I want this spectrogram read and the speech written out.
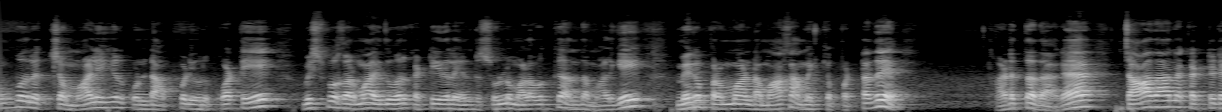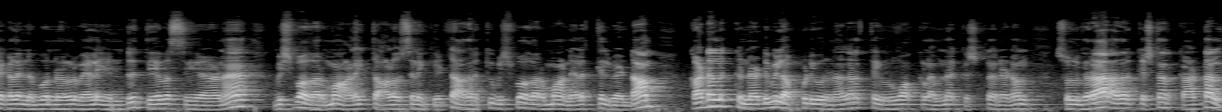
ஒன்பது லட்சம் மாளிகைகள் கொண்ட அப்படி ஒரு கோட்டையை விஸ்வகர்மா இதுவரை கட்டியதில்லை என்று சொல்லும் அளவுக்கு அந்த மாளிகை மிக பிரம்மாண்டமாக அமைக்கப்பட்டது. அடுத்ததாக சாதாரண கட்டிடக்கலை நிபுணர்கள் வேலை என்று தேவசியான விஸ்வகர்மா அழைத்து ஆலோசனை கேட்டு அதற்கு விஸ்வகர்மா நிலத்தில் வேண்டாம் கடலுக்கு நடுவில் அப்படி ஒரு நகரத்தை உருவாக்கலாம் என கிருஷ்ணரிடம் சொல்கிறார். அதற்கு கிருஷ்ணர் கடல்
